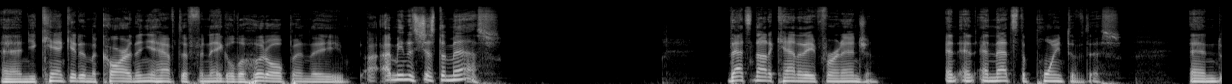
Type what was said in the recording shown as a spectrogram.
And you can't get in the car. Then you have to finagle the hood open. The I mean, it's just a mess that's not a candidate for an engine. And, and, and that's the point of this. And,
